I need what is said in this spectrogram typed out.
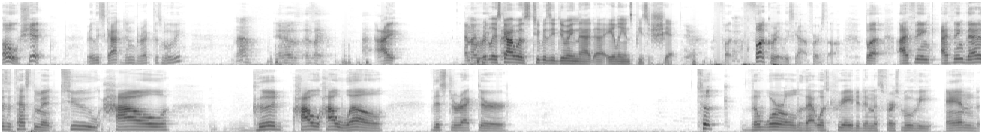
oh shit, really Scott didn't direct this movie? No. And I was, I was like, I, and I Ridley think Scott was too busy doing that uh, Aliens piece of shit. yeah, fuck, fuck Ridley Scott first off. But I think I think that is a testament to how good how how well this director took the world that was created in this first movie and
